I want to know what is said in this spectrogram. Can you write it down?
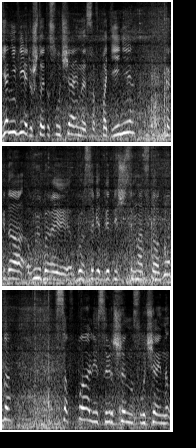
я не верю, что это случайное совпадение, когда выборы в Горсовет 2017 года совпали совершенно случайным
